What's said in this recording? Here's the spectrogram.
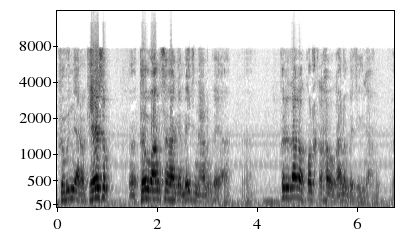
그 분야로 계속 어, 더 왕성하게 매진하는 거야. 어. 그러다가 꼴깍하고 가는 거지 그냥. 어.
